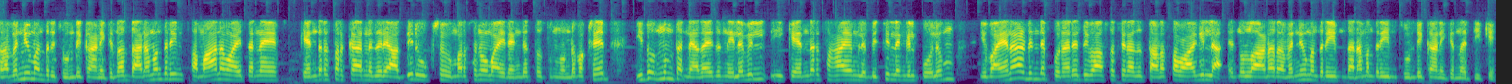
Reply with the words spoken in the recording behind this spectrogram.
റവന്യൂ മന്ത്രി ചൂണ്ടിക്കാണിക്കുന്നത്. ധനമന്ത്രിയും സമാനമായി തന്നെ കേന്ദ്ര സർക്കാരിനെതിരെ അതിരൂക്ഷ വിമർശനവുമായി രംഗത്തെത്തുന്നുണ്ട്. പക്ഷേ ഇതൊന്നും തന്നെ അതായത് നിലവിൽ ഈ കേന്ദ്ര സഹായം ലഭിച്ചില്ലെങ്കിൽ പോലും ഈ വയനാടിന്റെ പുനരധിവാസത്തിന് അത് തടസ്സമാകില്ല എന്നുള്ളതാണ് റവന്യൂ മന്ത്രിയും ധനമന്ത്രിയും ചൂണ്ടിക്കാണിക്കുന്ന ടി കെ.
